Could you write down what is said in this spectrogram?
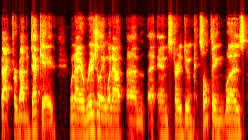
back for about a decade when i originally went out um, and started doing consulting was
